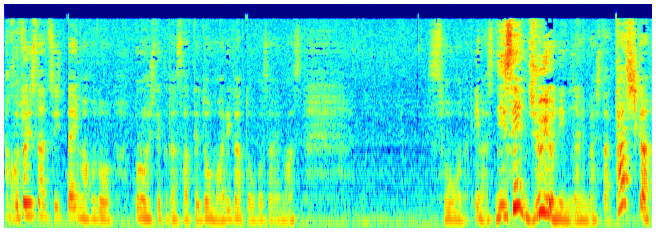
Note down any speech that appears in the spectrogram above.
あ小鳥さんツイッター今ほどフォローしてくださってどうもありがとうございます。そうな今2014人になりました。確か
